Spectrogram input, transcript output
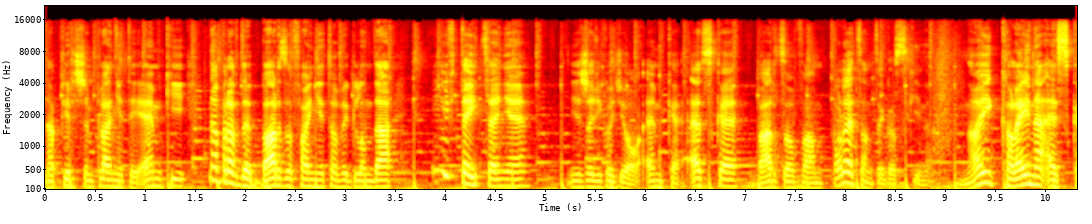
na pierwszym planie tej MK. Naprawdę bardzo fajnie to wygląda i w tej cenie jeżeli chodzi o MK SK, bardzo Wam polecam tego skina. No i kolejna SK,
